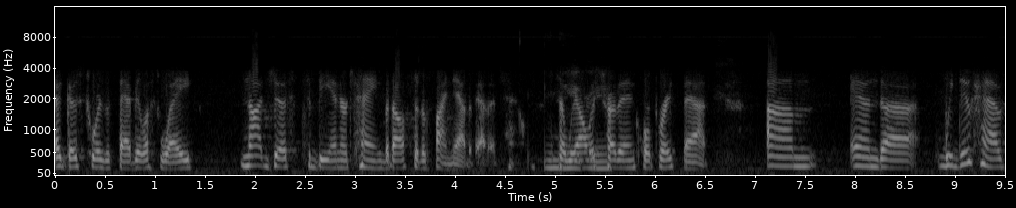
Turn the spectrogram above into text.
a ghost tour is a fabulous way, not just to be entertained, but also to find out about a town. So we always try to incorporate that. Um, and uh, we do have,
